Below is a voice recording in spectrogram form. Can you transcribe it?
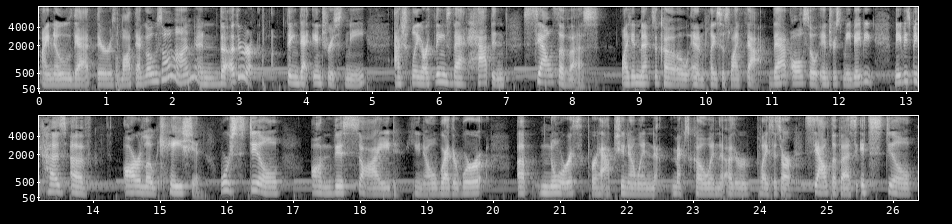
I know that there's a lot that goes on, and the other thing that interests me actually are things that happen south of us, like in Mexico and places like that. That also interests me. Maybe maybe it's because of our location. We're still on this side, you know, whether we're up north, perhaps, you know, in Mexico and the other places are south of us, it's still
